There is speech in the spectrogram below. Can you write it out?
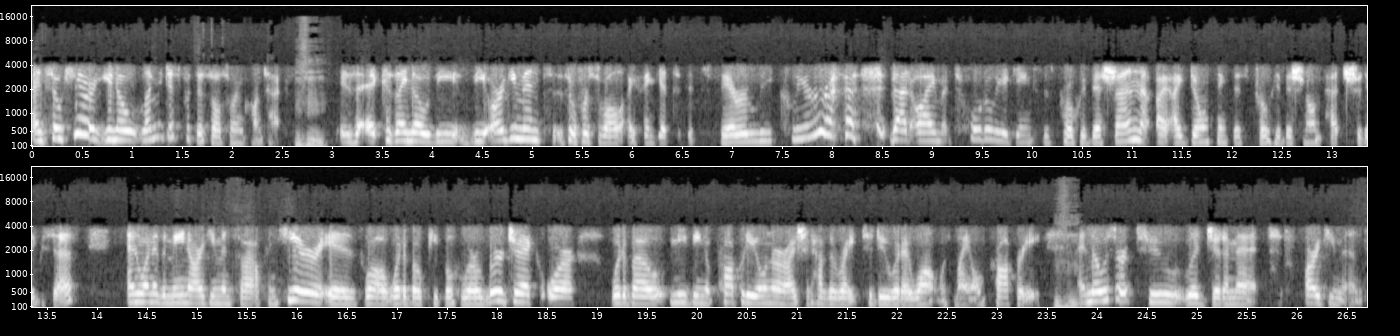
And so here, you know, let me just put this also in context, mm-hmm. is because I know the the argument. So first of all, I think it's it's fairly clear that I'm totally against this prohibition. I, I don't think this prohibition on pets should exist. And one of the main arguments I often hear is, well, what about people who are allergic or what about me being a property owner? I should have the right to do what I want with my own property. Mm-hmm. And those are two legitimate arguments.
